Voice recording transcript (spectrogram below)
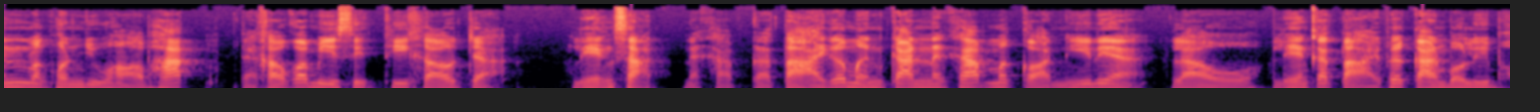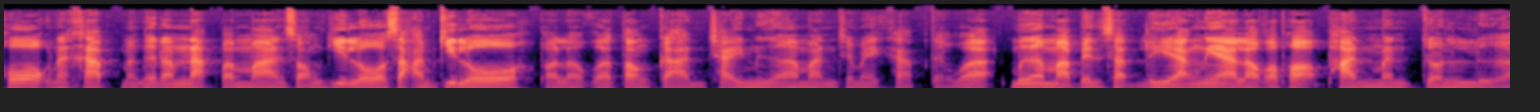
นต์ บางคนอยู่หอพัก แต่เขาก็มีสิทธิ์ที่เขาจะเลี้ยงสัตว์นะครับ กระต่ายก็เหมือนกันนะครับ เมื่อก่อนนี้เนี่ยเราเลี้ยงกระต่ายเพื่อการบริโภคนะครับ มันก็น้ำหนักประมาณ 2กิโล3กิโล เพราะเราก็ต้องการใช้เนื้อมันใช่ไหมครับ แต่ว่าเมื่อมาเป็นสัตว์เลี้ยงเนี่ยเราก็เพาะพันธุ์มันจนเหลือ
